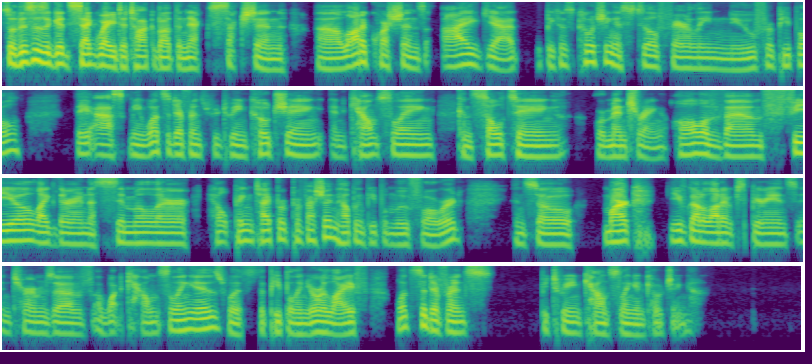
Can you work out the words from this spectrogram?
So, this is a good segue to talk about the next section. Uh, a lot of questions I get because coaching is still fairly new for people they ask me what's the difference between coaching and counseling, consulting, or mentoring. All of them feel like they're in a similar helping type of profession, helping people move forward. And so, Mark, you've got a lot of experience in terms of, what counseling is with the people in your life. What's the difference between counseling and coaching?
